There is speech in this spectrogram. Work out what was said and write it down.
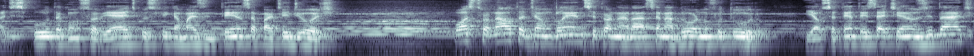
A disputa com os soviéticos fica mais intensa a partir de hoje. O astronauta John Glenn se tornará senador no futuro e aos 77 anos de idade,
